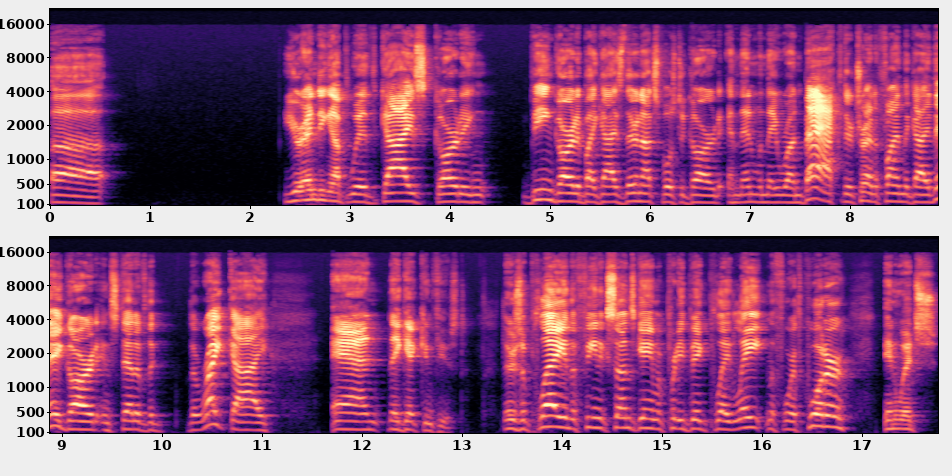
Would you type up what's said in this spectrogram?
Uh, you're ending up with guys guarding, being guarded by guys they're not supposed to guard, and then when they run back, they're trying to find the guy they guard instead of the the right guy, and they get confused. There's a play in the Phoenix Suns game, a pretty big play late in the fourth quarter, in which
